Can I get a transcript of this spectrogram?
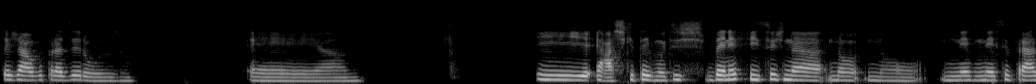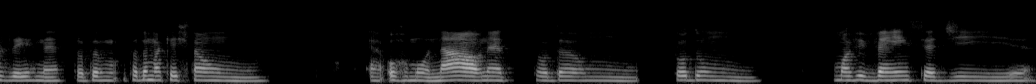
seja algo prazeroso. É... E acho que tem muitos benefícios na, no, no, nesse prazer, né? Toda, toda uma questão é, hormonal, né? Toda um, todo um, uma vivência de,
